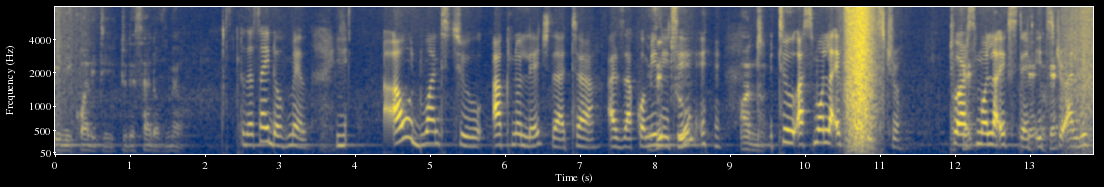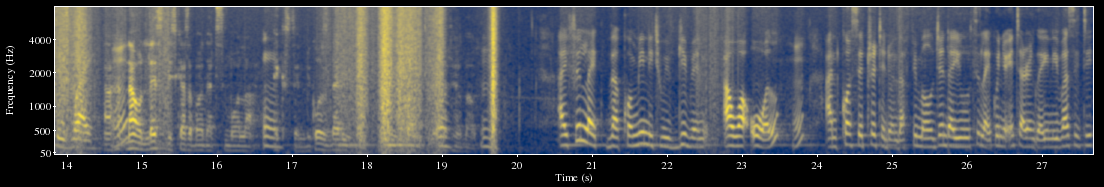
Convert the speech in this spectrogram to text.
inequality to the side of male. To the side of male, I would want to acknowledge that uh, as a community? To a smaller extent, it's true. To Okay. a smaller extent, Okay, it's okay. true, and this is why. Uh-huh. Now let's discuss about that smaller extent because that is inequality we're talking about. I feel like the community we've given our all hmm, and concentrated on the female gender. You will see like when you're entering the university,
